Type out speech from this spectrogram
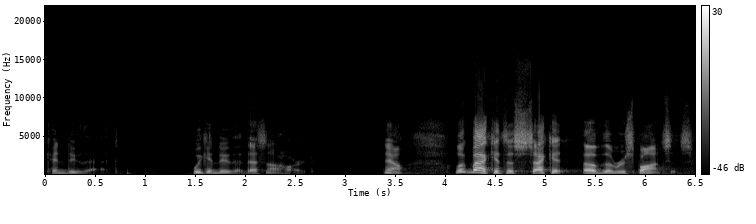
can do that. We can do that. That's not hard. Now, look back at the second of the responses.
